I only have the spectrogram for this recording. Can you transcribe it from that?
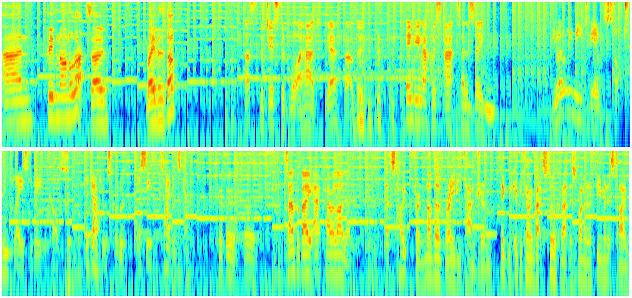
and Cleveland on all that. So, Ravens dub. That's the gist of what I had. Yeah, that'll do. Indianapolis at Tennessee. You only need to be able to stop two plays to beat the Colts. The Jaguars couldn't. Let's see if the Titans can. Tampa Bay at Carolina. Let's hope for another Brady tantrum. I think we could be coming back to talk about this one in a few minutes' time.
